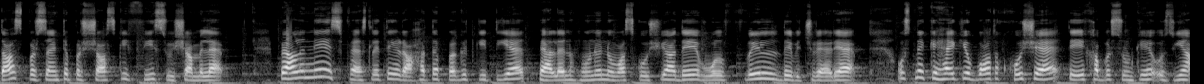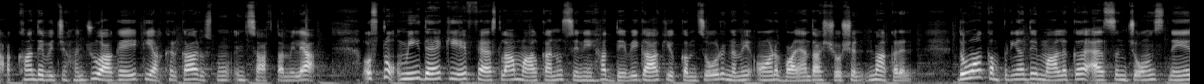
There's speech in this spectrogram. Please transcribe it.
10% ਪ੍ਰਸ਼ਾਸਕੀ ਫੀਸ ਵੀ ਸ਼ਾਮਿਲ ਹੈ। ਪੈਲਨ ਨੇ ਇਸ ਫੈਸਲੇ ਤੇ ਰਾਹਤ ਪ੍ਰਗਟ ਕੀਤੀ ਹੈ। ਪੈਲਨ ਹੁਣ ਨੋਵਾ ਸਕੋਸ਼ੀਆ ਦੇ ਵੋਲਫਿਲ ਦੇ ਵਿੱਚ ਰਹਿ ਰਿਹਾ ਹੈ। ਉਸਨੇ ਕਿਹਾ ਕਿ ਉਹ ਬਹੁਤ ਖੁਸ਼ ਹੈ ਤੇ ਇਹ ਖਬਰ ਸੁਣ ਕੇ ਉਸ ਦੀਆਂ ਅੱਖਾਂ ਦੇ ਵਿੱਚ ਹੰਝੂ ਆ ਗਏ ਕਿ ਆਖਰਕਾਰ ਉਸ ਨੂੰ ਇਨਸਾਫ ਤਾਂ ਮਿਲਿਆ। ਉਸ ਨੂੰ ਉਮੀਦ ਹੈ ਕਿ ਇਹ ਫੈਸਲਾ ਮਾਲਕਾਂ ਨੂੰ ਸਿਨੇਹਾ ਦੇਵੇਗਾ ਕਿ ਉਹ ਕਮਜ਼ੋਰ ਨਵੇਂ ਆਉਣ ਵਾਲਿਆਂ ਦਾ ਸ਼ੋਸ਼ਣ ਨਾ ਕਰਨ। ਦੋਵਾਂ ਕੰਪਨੀਆਂ ਦੇ ਮਾਲਕ ਐਲਸਨ ਜੋਨਸ ਨੇ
